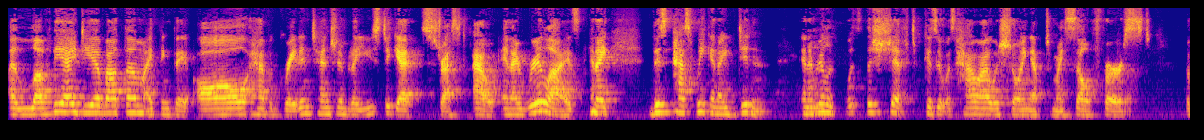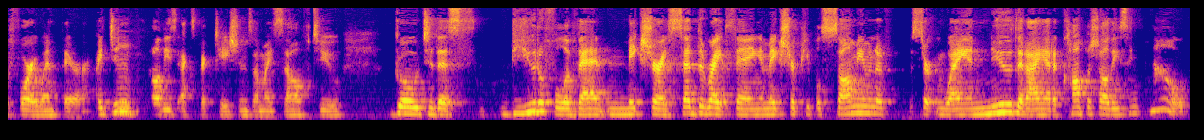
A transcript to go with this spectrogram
I love the idea about them. I think they all have a great intention, but I used to get stressed out. And I realized, and I, this past weekend, I didn't. And I mm. realized, what's the shift? Because it was how I was showing up to myself first before I went there. I didn't mm. put all these expectations on myself to go to this beautiful event and make sure I said the right thing and make sure people saw me in a certain way and knew that I had accomplished all these things. No,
